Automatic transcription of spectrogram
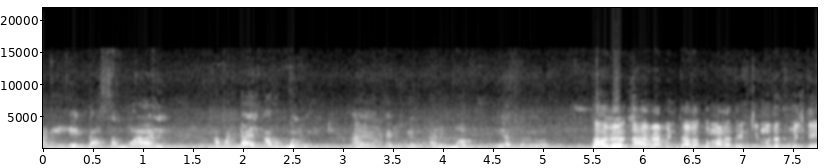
आणि एकदा समूहाने आपण डायल करून बघूया. ऍक्टिव्ह आणि मग यात दहाव्या दहाव्या मिनिटाला तुम्हाला त्यांची मदत मिळते.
